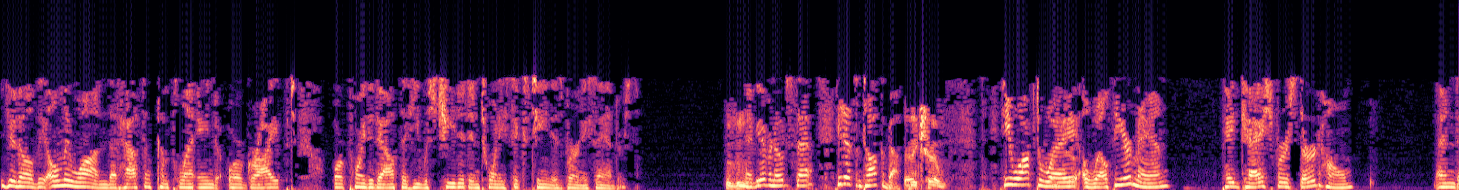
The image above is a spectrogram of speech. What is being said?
You know, the only one that hasn't complained or griped or pointed out that he was cheated in 2016 is Bernie Sanders. hmm Have you ever noticed that? He doesn't talk about that. Very true. He walked away a wealthier man, paid cash for his third home, and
